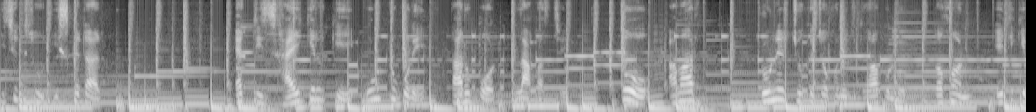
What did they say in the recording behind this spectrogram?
কিছু কিছু স্কেটার একটি সাইকেলকে উল্টো করে তার উপর লাফাচ্ছে। তো আমার ড্রোনের চোখে যখন এটি ধরা পড়ল, তখন এটিকে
